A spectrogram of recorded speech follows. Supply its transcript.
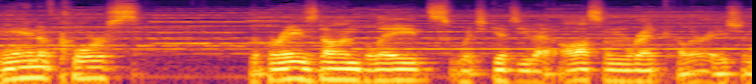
And of course, the brazed on blades, which gives you that awesome red coloration.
